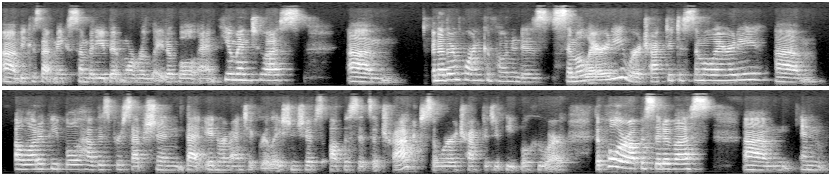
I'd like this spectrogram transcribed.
uh, because that makes somebody a bit more relatable and human to us. Um, another important component is similarity. We're attracted to similarity. Um, a lot of people have this perception that in romantic relationships, opposites attract. So we're attracted to people who are the polar opposite of us um, and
